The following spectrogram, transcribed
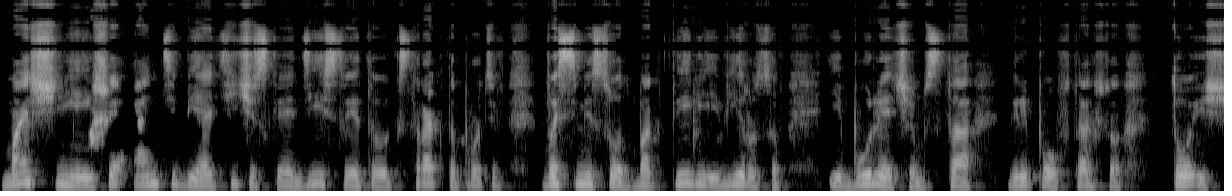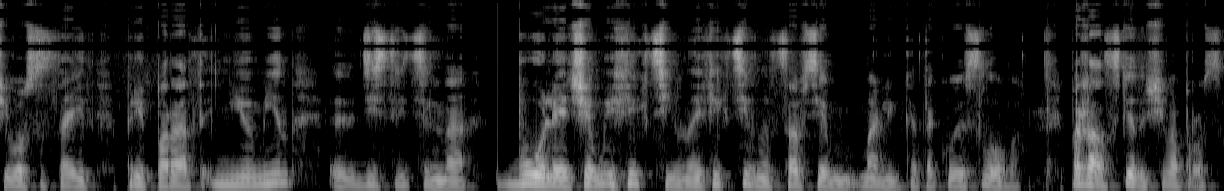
мощнейшее антибиотическое действие этого экстракта против 800 бактерий и вирусов и более чем 100 гриппов. Так что то, из чего состоит препарат Ньюмин, э, действительно более чем эффективно. Эффективно совсем маленькое такое слово. Пожалуйста, следующий вопрос.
